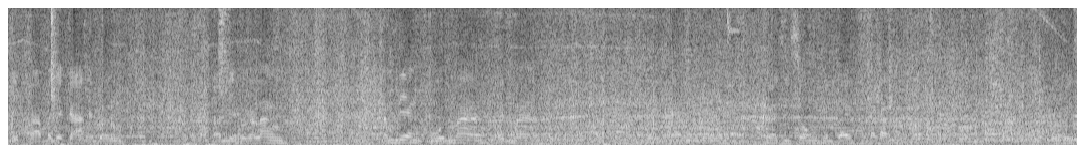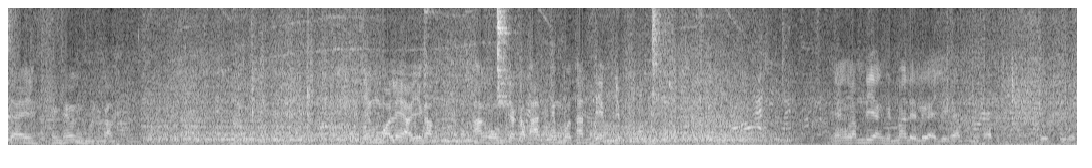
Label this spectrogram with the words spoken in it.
เก็บ ภาพบรรยากาศให้เบิ่งตอนนี้เขากำลังนำเลี้ยงปูนมาขึ้นมาครับเพื่อที่ทรงขึ้นไปนะครับคือใส่เครื่งๆหุ่นครับ ยังบ่แล้วอยู่ครับทางองค์จักรพรรดิยังบ่ทันเต็มอยู่ปูนยังลำเลียงขึ้นมาเรื่อยๆอยู่ครับนี่ครับปูปูน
